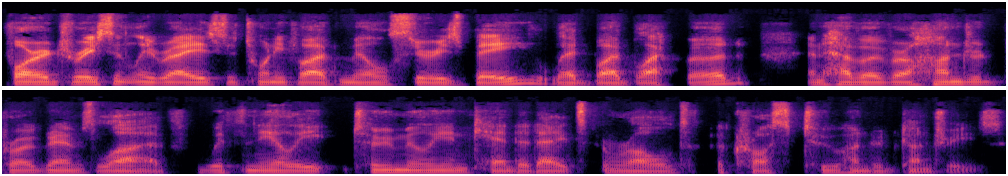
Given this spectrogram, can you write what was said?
Forage recently raised a 25 mil Series B led by Blackbird and have over 100 programs live with nearly 2 million candidates enrolled across 200 countries.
